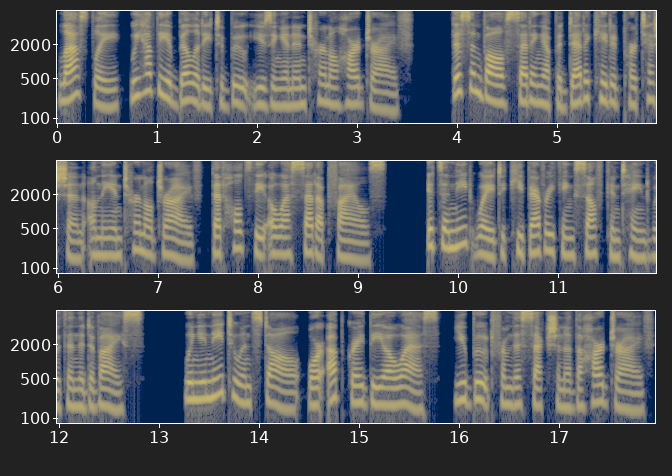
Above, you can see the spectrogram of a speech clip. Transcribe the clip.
Lastly, we have the ability to boot using an internal hard drive. This involves setting up a dedicated partition on the internal drive that holds the OS setup files. It's a neat way to keep everything self contained within the device. When you need to install or upgrade the OS, you boot from this section of the hard drive,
